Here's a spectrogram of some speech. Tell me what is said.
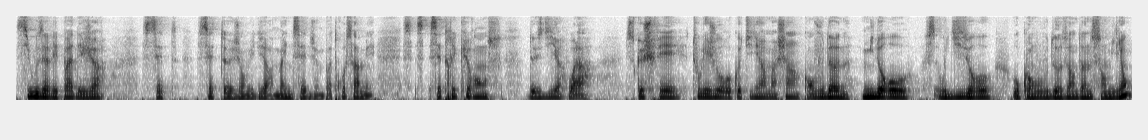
si vous n'avez pas déjà cette, cette j'ai envie de dire mindset, j'aime pas trop ça, mais cette récurrence de se dire, voilà, ce que je fais tous les jours au quotidien, machin, qu'on vous donne 1000 euros ou 10 euros ou qu'on vous en donne 100 millions,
